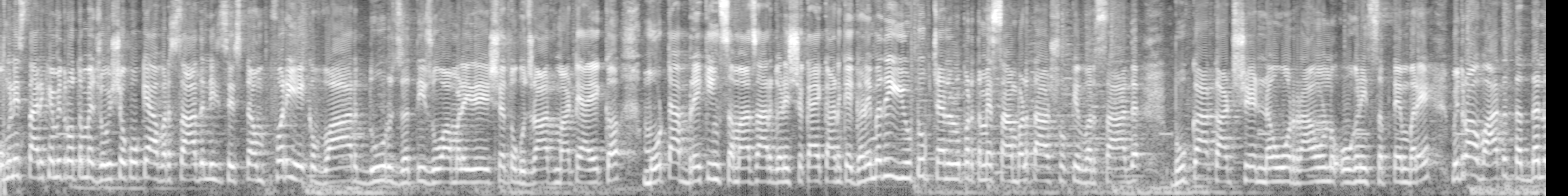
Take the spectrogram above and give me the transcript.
ઓગણીસ તારીખે મિત્રો તમે જોઈ શકો કે આ વરસાદની સિસ્ટમ ફરી એક વાર દૂર જતી જોવા મળી રહી છે. તો ગુજરાત માટે આ એક મોટા બ્રેકિંગ સમાચાર ગણી શકાય. કારણ કે ઘણી બધી યુટ્યુબ ચેનલ ઉપર તમે સાંભળતા હશો કે વરસાદ ભૂકા કાઢશે, નવો રાઉન્ડ ઓગણીસ સપ્ટેમ્બરે. મિત્રો, આ વાત તદ્દન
